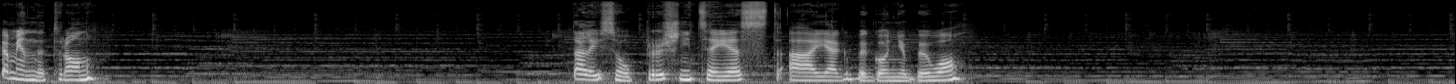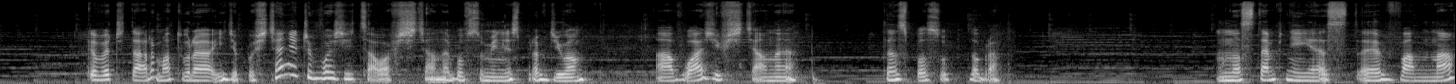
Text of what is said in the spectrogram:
Kamienny tron. Dalej są prysznice jest, a jakby go nie było. Ciekawe, czy ta armatura idzie po ścianie, czy włazi cała w ścianę, bo w sumie nie sprawdziłam. A, włazi w ścianę. W ten sposób, dobra. Następnie jest e, wanna.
